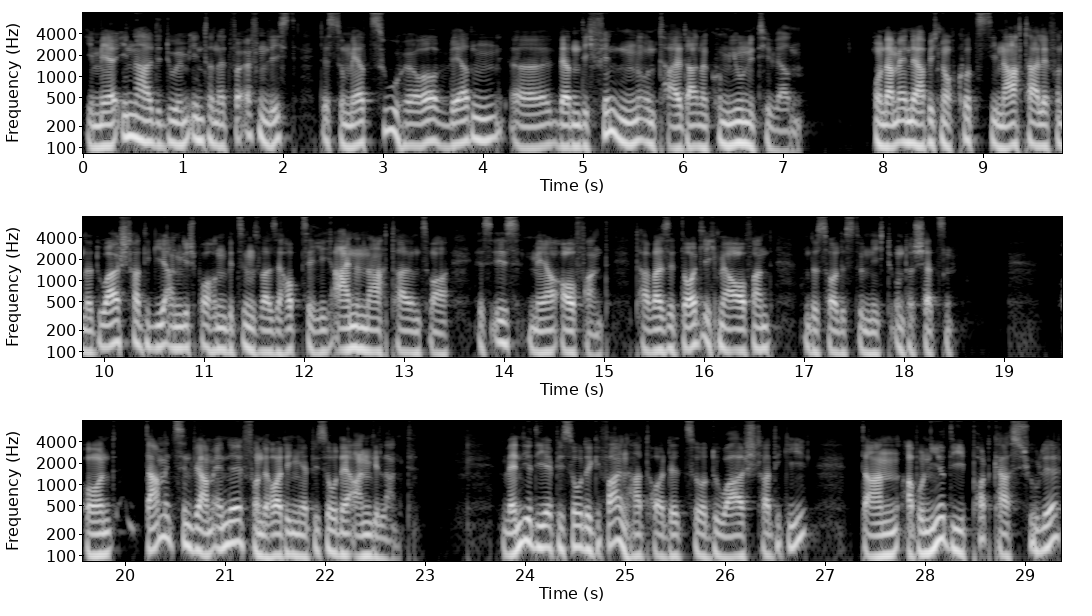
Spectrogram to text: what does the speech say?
Je mehr Inhalte du im Internet veröffentlichst, desto mehr Zuhörer werden, äh, werden dich finden und Teil deiner Community werden. Und am Ende habe ich noch kurz die Nachteile von der Dualstrategie angesprochen, beziehungsweise hauptsächlich einen Nachteil, und zwar es ist mehr Aufwand, teilweise deutlich mehr Aufwand und das solltest du nicht unterschätzen. Und damit sind wir am Ende von der heutigen Episode angelangt. Wenn dir die Episode gefallen hat heute zur Dualstrategie, dann abonniere die Podcast-Schule,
